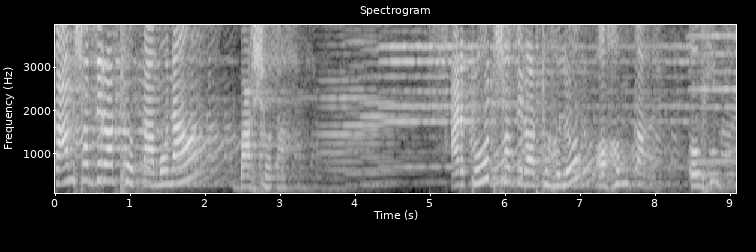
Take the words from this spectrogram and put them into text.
কাম শব্দের অর্থ কামনা, বাসনা। আর ক্রোধ শব্দের অর্থ হলো অহংকার, অভিমান।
